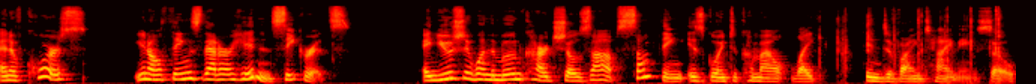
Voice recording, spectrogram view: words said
and of course, you know, things that are hidden, secrets. And usually, when the moon card shows up, something is going to come out like in divine timing. So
